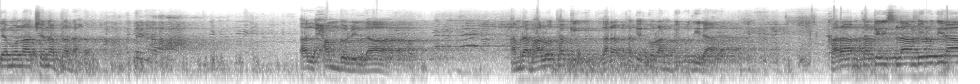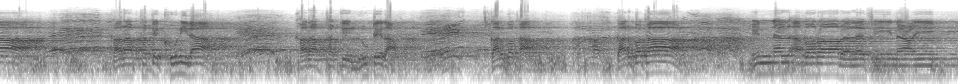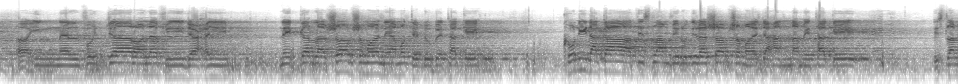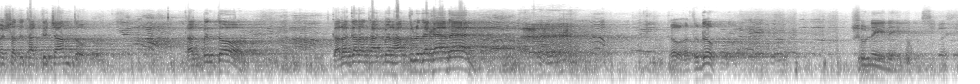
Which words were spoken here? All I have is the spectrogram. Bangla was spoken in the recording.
কেমন আছেন আপনারা? আলহামদুলিল্লাহ। আমরা ভালো থাকি, খারাপ থাকে কোরআন বিরোধীরা। খারাপ থাকে ইসলাম বিরোধীরা। খারাপ থাকে খুনিরা। খারাপ থাকে লুটেরা। কার কথা? কার কথা? ইন্নাল আবরার নাঈম। ইন্নাল ফুজ্জার লাফি জাহিম। নেককাররা সব সময় নিয়ামতে ডুবে থাকে। খুনি, ডাকাত, ইসলাম বিরোধীরা সব সময় জাহান্নামে থাকে। ইসলামের সাথে থাকতে চান তো? থাকবেন তো? কারা কারা থাকবেন? হাত তুলে দেখা দেন। হাত। শুনেই নেই।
